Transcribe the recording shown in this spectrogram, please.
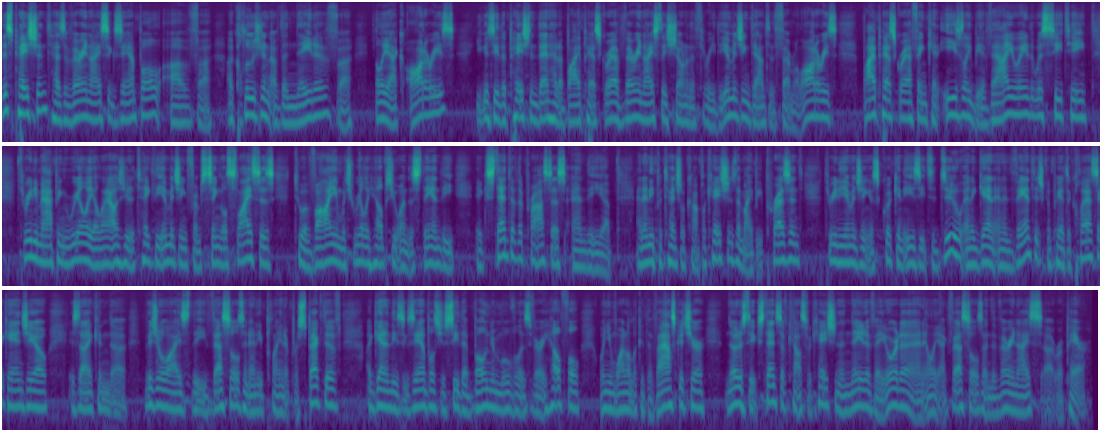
This patient has a very nice example of uh, occlusion of the native uh, iliac arteries. You can see the patient then had a bypass graft, very nicely shown in the 3D imaging down to the femoral arteries. Bypass grafting can easily be evaluated with CT. 3D mapping really allows you to take the imaging from single slices to a volume, which really helps you understand the extent of the process and the uh, and any potential complications that might be present. 3D imaging is quick and easy to do, and again, an advantage compared to classic angio is that I can uh, visualize the vessels in any planar perspective. Again, in these examples, you see that bone removal is very helpful when you want to look at the vasculature. Notice the extensive calcification in native aorta and iliac vessels and the very nice uh, repair.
